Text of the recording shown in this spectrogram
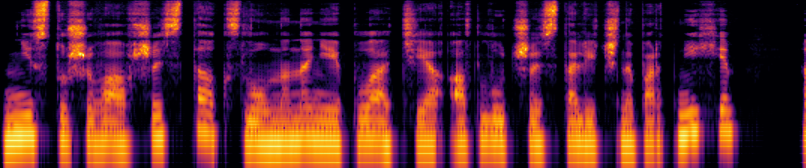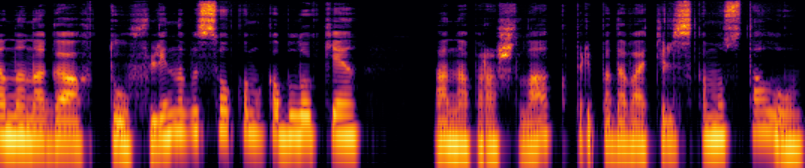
Не стушевавшись так, словно на ней платье от лучшей столичной портнихи, а на ногах туфли на высоком каблуке, она прошла к преподавательскому столу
